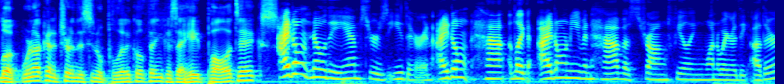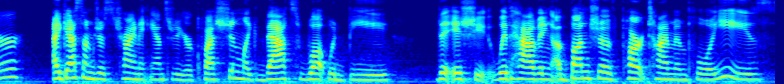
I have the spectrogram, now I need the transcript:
look. We're not going to turn this into a political thing because I hate politics. I don't know the answers either, and I don't have like I don't even have a strong feeling one way or the other. I guess I'm just trying to answer your question. Like that's what would be the issue with having a bunch of part-time employees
